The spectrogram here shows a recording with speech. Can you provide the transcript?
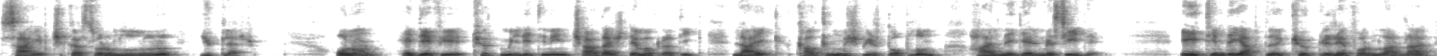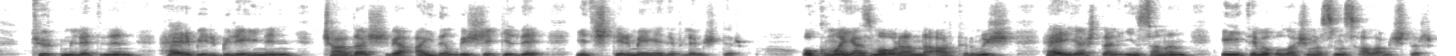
sahip çıkan sorumluluğunu yükler. Onun hedefi Türk milletinin çağdaş demokratik, layık, kalkınmış bir toplum haline gelmesiydi. Eğitimde yaptığı köklü reformlarla Türk milletinin her bir bireyinin çağdaş ve aydın bir şekilde yetiştirmeyi hedeflemiştir. Okuma yazma oranını artırmış, her yaştan insanın eğitime ulaşmasını sağlamıştır.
